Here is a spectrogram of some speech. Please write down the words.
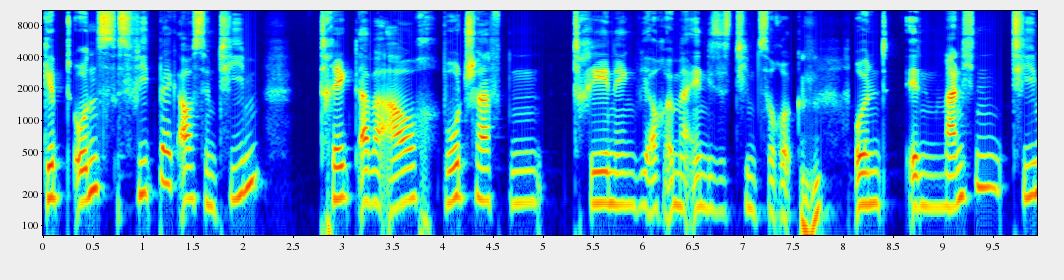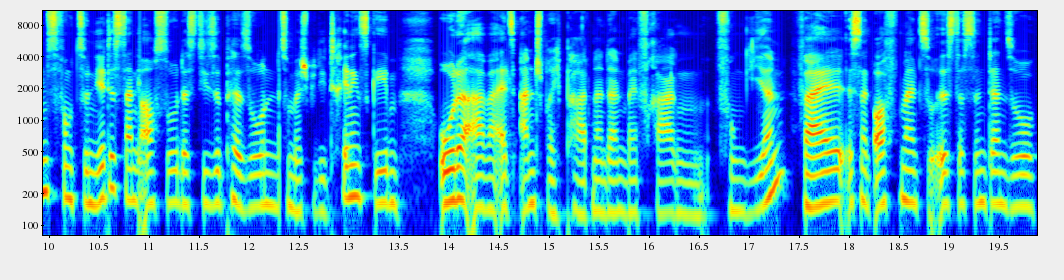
gibt uns das Feedback aus dem Team, trägt aber auch Botschaften, Training, wie auch immer, in dieses Team zurück. Mhm. Und in manchen Teams funktioniert es dann auch so, dass diese Personen zum Beispiel die Trainings geben oder aber als Ansprechpartner dann bei Fragen fungieren, weil es dann oftmals so ist, das sind dann so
